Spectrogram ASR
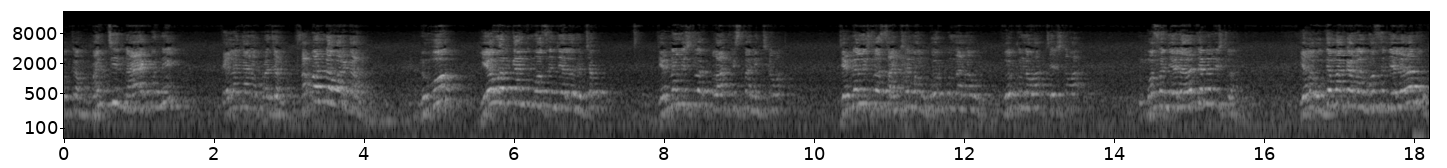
ఒక మంచి నాయకుడిని తెలంగాణ ప్రజలు సబంధ వర్గాలు. నువ్వు ఏ వర్గానికి మోసం చేయలేదు చెప్పు. జర్నలిస్టులకు ప్లాట్ ఇస్తాను ఇచ్చినవా? జర్నలిస్టుల సంక్షేమం కోరుకున్నావు కోరుకున్నావా చేసినవా? నువ్వు మోసం చేయలేదా జర్నలిస్టుల? ఇలా ఉద్యమకారులను మోసం చేయలేదా నువ్వు?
